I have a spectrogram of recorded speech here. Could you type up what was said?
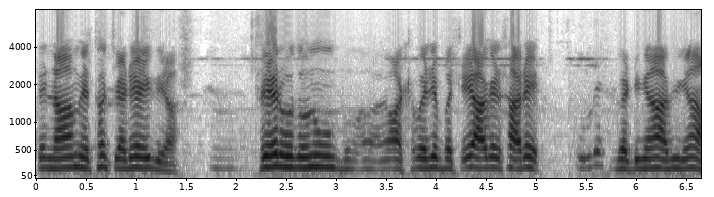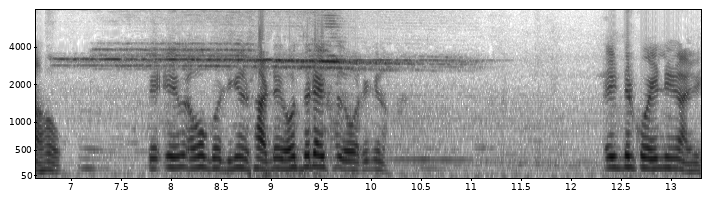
ਤੇ ਨਾ ਮੇਥੋਂ ਚੜਿਆ ਹੀ ਗਿਆ। ਫਿਰ ਉਦੋਂ ਨੂੰ 8 ਵਜੇ ਬੱਚੇ ਆ ਗਏ ਸਾਰੇ। ਗੱਡੀਆਂ ਆ ਗਈਆਂ ਆਹੋ ਤੇ ਇਹ ਉਹ ਗੱਡੀਆਂ ਸਾਡੇ ਉਧਰ ਹੀ ਖਲੋ ਰਹੀਆਂ। ਇੱਧਰ ਕੋਈ ਨਹੀਂ ਆਈ।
